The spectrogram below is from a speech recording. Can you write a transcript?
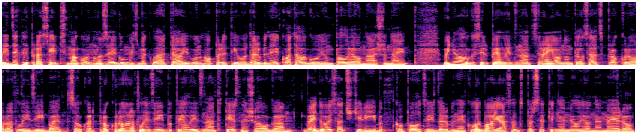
Līdzekļi prasīti smago noziegumu izmeklētāju un operatīvo darbinieku atalgojumu palielināšanai. Viņu algas ir pielīdzinātas rajonu un pilsētas prokuroru atlīdzībai, savukārt prokuroru atlīdzība pielīdzināta tiesneša algām. Veidojas atšķirība, ko policijas darbinieku labā jāsadz par 7 miljoniem eiro.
